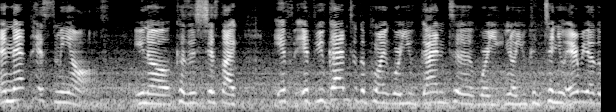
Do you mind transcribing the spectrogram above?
and that pissed me off you know because it's just like if if you've gotten to the point where you've gotten to where you you know you continue every other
